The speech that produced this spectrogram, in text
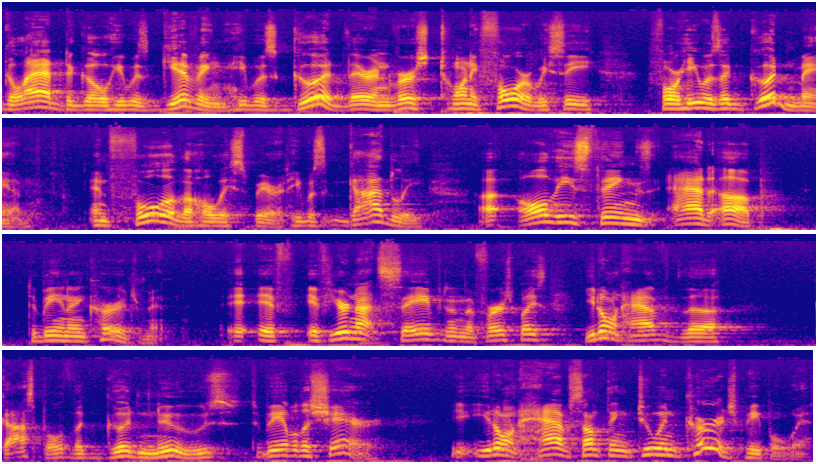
glad to go. He was giving. He was good. There in verse 24, we see, For he was a good man and full of the Holy Spirit. He was godly. Uh, all these things add up to be an encouragement. If, if you're not saved in the first place, you don't have the gospel, the good news, to be able to share. You don't have something to encourage people with.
